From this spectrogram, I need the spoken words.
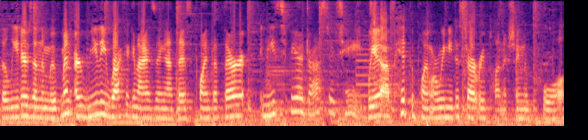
The leaders in the movement are really recognizing at this point that there needs to be a drastic change. We have hit the point where we need to start replenishing the pool,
